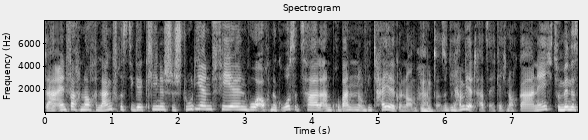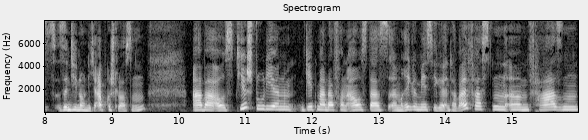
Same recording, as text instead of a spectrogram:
da einfach noch langfristige klinische Studien fehlen, wo auch eine große Zahl an Probanden irgendwie teilgenommen hat. Mhm. Also die haben wir tatsächlich noch gar nicht. Zumindest sind die noch nicht abgeschlossen. Aber aus Tierstudien geht man davon aus, dass ähm, regelmäßige Intervallfastenphasen ähm,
